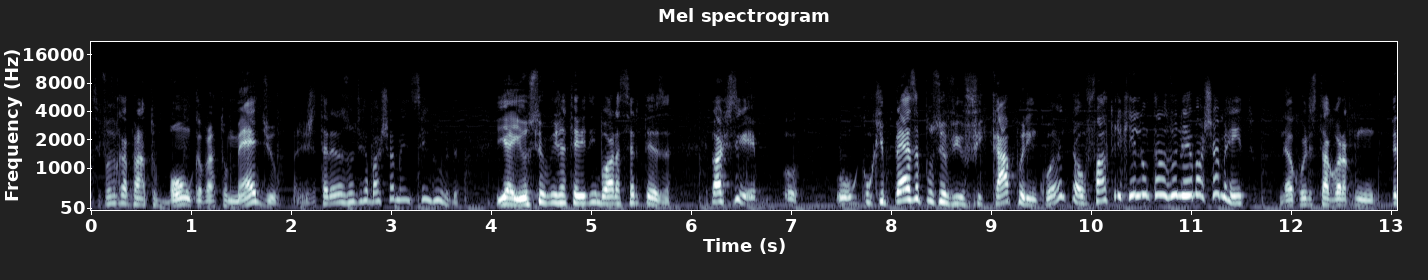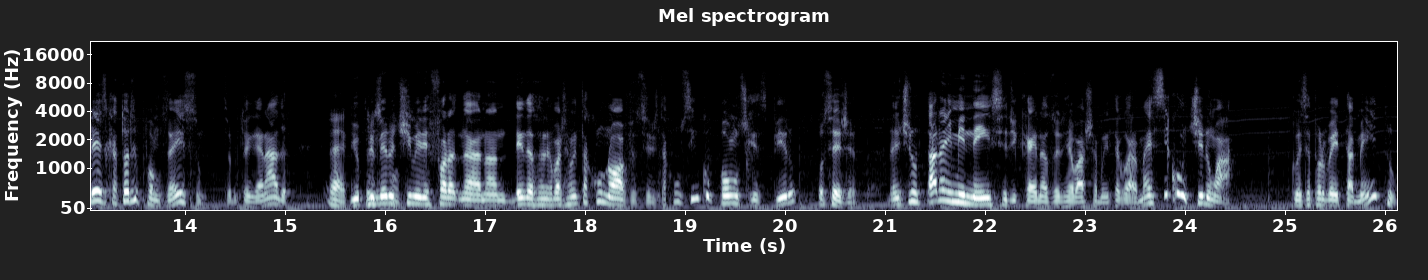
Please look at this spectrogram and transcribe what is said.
Se fosse um campeonato bom, um campeonato médio, a gente já estaria na zona de rebaixamento, sem dúvida. E aí o Silvinho já teria ido embora, certeza. Eu acho que assim, o, o, que pesa pro Silvinho ficar por enquanto é o fato de que ele não tá na zona de rebaixamento. Né? O Corinthians tá agora com 13, 14 pontos, não é isso? Se eu não tô enganado. É, E o 14 primeiro pontos. time ele fora, na, na- dentro da zona de rebaixamento tá com 9, ou seja, tá com 5 pontos de respiro. Ou seja, a gente não tá na iminência de cair na zona de rebaixamento agora, mas se continuar com esse aproveitamento,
